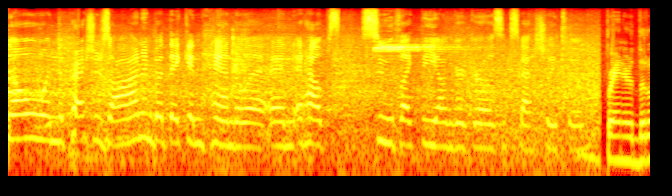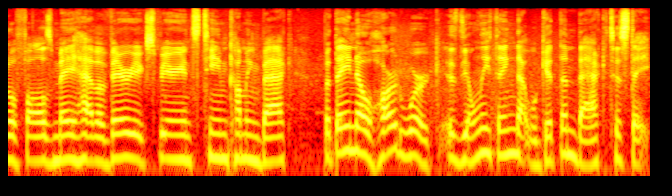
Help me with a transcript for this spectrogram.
know when the pressure's on, but they can handle it, and it helps soothe like the younger girls especially too. Brainerd Little Falls may have a very experienced team coming back, but they know hard work is the only thing that will get them back to state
